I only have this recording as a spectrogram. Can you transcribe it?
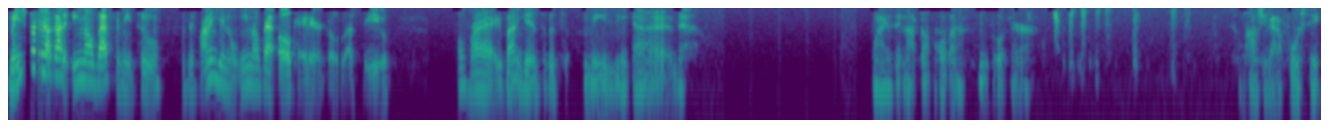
Make sure y'all got an email back for me too, because if I didn't get no email back, oh, okay, there it goes. I see you. All right, if I didn't get into this Amazing Ed, why is it not going? Hold on, let me go in here. Sometimes you gotta force it.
